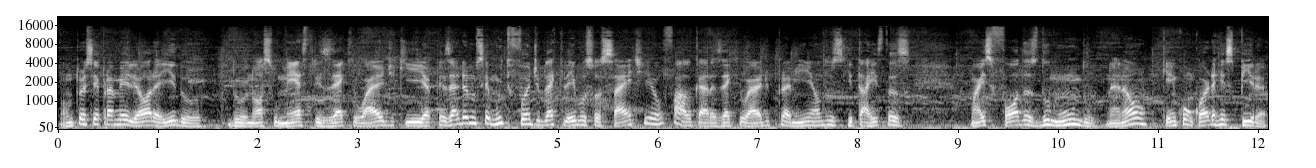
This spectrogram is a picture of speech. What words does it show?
vamos torcer para melhor aí do, do nosso mestre Zac Wild, que apesar de eu não ser muito fã de Black Label Society, eu falo, cara, Zac Wild para mim é um dos guitarristas mais fodas do mundo, né não? Quem concorda respira.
